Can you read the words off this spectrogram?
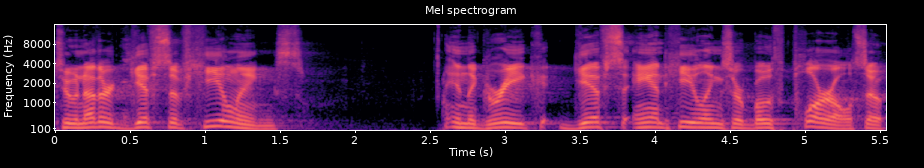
To another, gifts of healings. In the Greek, gifts and healings are both plural. So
